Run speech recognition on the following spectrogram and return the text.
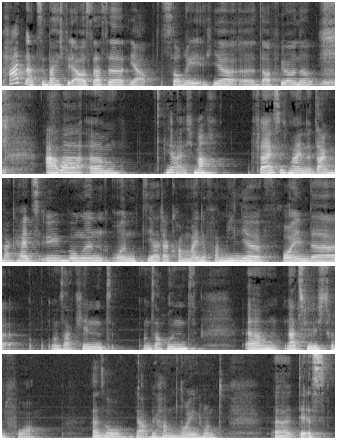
Partner zum Beispiel auslasse. Ja, sorry hier äh, dafür. Ne? Aber ähm, ja, ich mache fleißig meine Dankbarkeitsübungen und ja, da kommen meine Familie, Freunde, unser Kind, unser Hund ähm, natürlich drin vor. Also ja, wir haben einen neuen Hund. Äh, der ist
